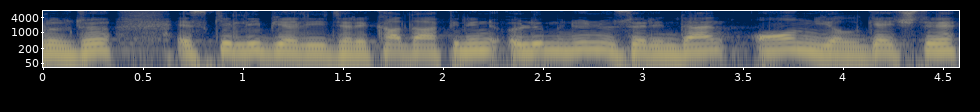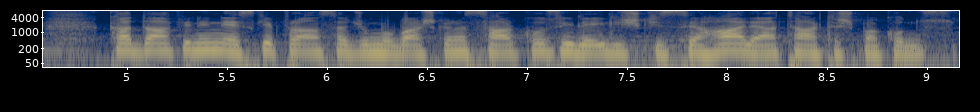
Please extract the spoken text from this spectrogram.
öldürüldü. Eski Libya lideri Kaddafi'nin ölümünün üzerinden 10 yıl geçti. Kaddafi'nin eski Fransa Cumhurbaşkanı Sarkozy ile ilişkisi hala tartışma konusu.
